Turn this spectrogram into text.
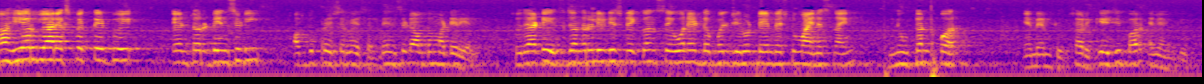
now here we are expected to enter density of the pressure vessel density of the material so that is generally it is taken 7800 10 raised to minus 9 newton per mm cube sorry kg per mm cube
